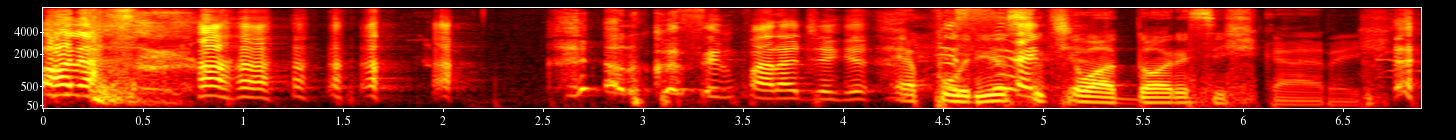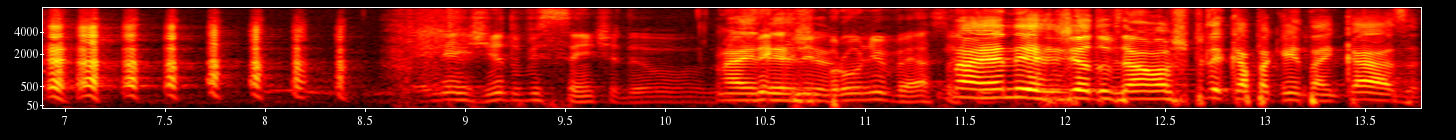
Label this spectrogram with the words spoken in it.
Olha só. Eu não consigo parar de rir. É por Vicente. isso que eu adoro esses caras. A energia do Vicente deu, a desequilibrou o universo. Não, a energia do Vicente. Vou explicar para quem está em casa.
